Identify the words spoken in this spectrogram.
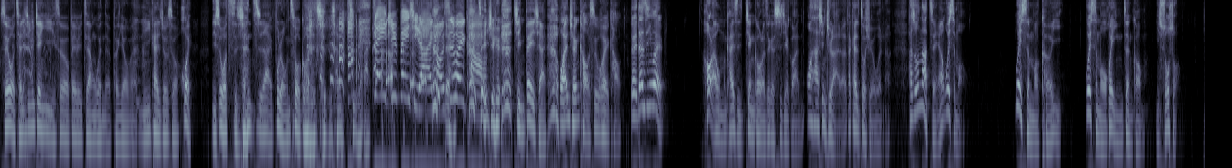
所以，我诚心建议所有被这样问的朋友们，你一开始就说“会”，你是我此生挚爱，不容错过的此生挚爱。这一句背起来，考试会考。这一句请背起来，完全考试会考。对，但是因为后来我们开始建构了这个世界观，哇，他兴趣来了，他开始做学问了。他说：“那怎样？为什么？为什么可以？为什么我会赢正宫？”你说说，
